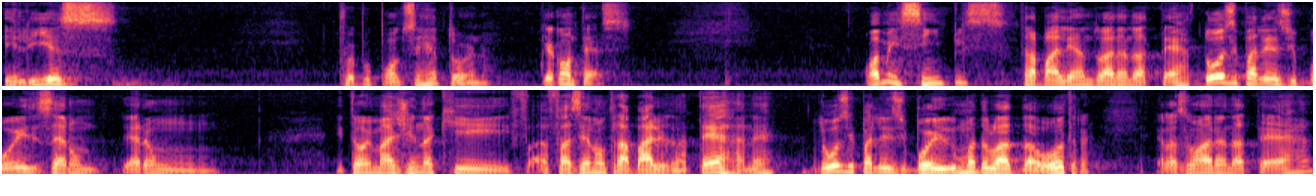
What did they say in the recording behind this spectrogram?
Elias foi para o ponto sem retorno. O que acontece? Homem simples, trabalhando, arando a terra, 12 parelhas de bois eram, eram. Então imagina que fazendo um trabalho na terra, né? 12 parelhas de bois, uma do lado da outra, elas vão arando a terra.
